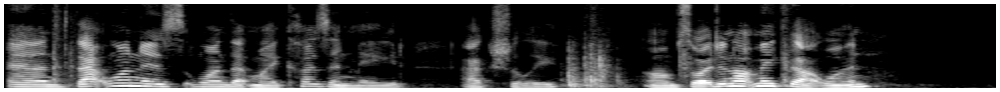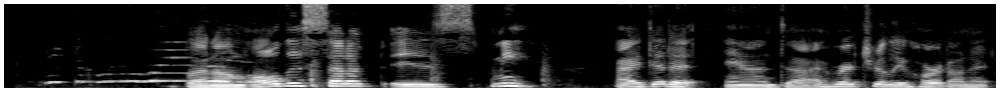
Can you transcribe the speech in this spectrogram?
And that one is one that my cousin made, actually. Um, so I did not make that one. But um, all this setup is me. I did it, and uh, I worked really hard on it.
